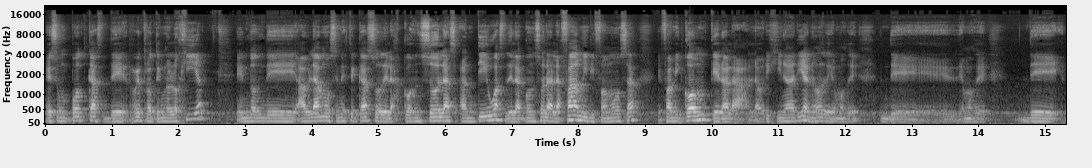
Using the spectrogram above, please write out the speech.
Es un podcast de retrotecnología en donde hablamos en este caso de las consolas antiguas, de la consola la Family famosa, Famicom, que era la, originaria, ¿no? digamos, de, digamos de, de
